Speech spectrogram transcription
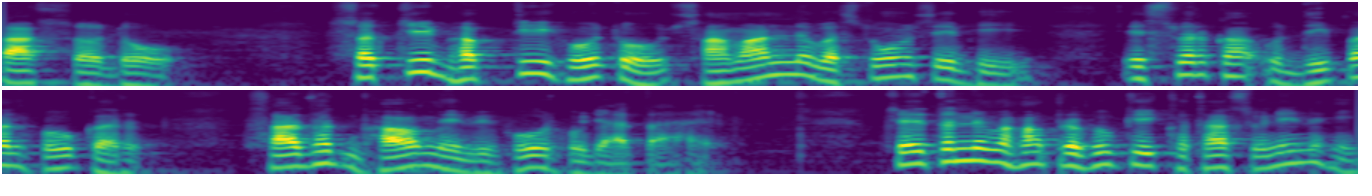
सात सौ दो। सच्ची भक्ति हो तो सामान्य वस्तुओं से भी ईश्वर का उद्दीपन होकर साधक भाव में विभोर हो जाता है। चैतन्य महाप्रभु की कथा सुनी नहीं।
